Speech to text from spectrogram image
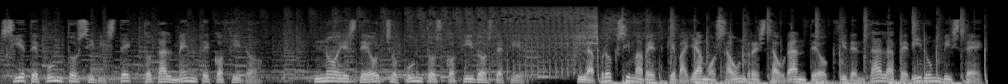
7 puntos y bistec totalmente cocido. No es de 8 puntos cocidos decir. La próxima vez que vayamos a un restaurante occidental a pedir un bistec,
